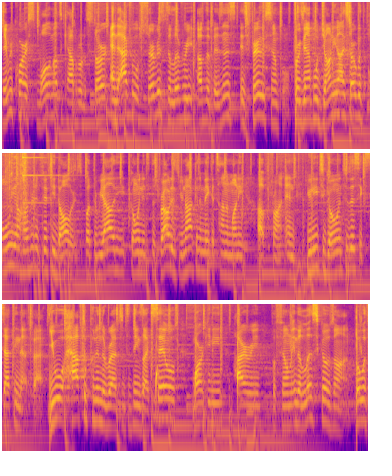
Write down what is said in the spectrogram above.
they require small amounts of capital to start and the actual service delivery of the business is fairly simple. For example, Johnny and I start with only $150, but the reality going into this route is you're not gonna make a ton of money up front and you need to go into this accepting that fact. You will have to put in the reps into things like sales, marketing, hiring, fulfillment, and the list goes on. But with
